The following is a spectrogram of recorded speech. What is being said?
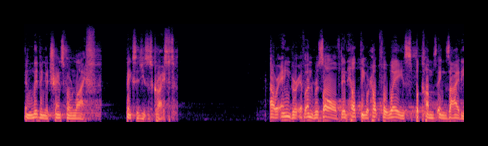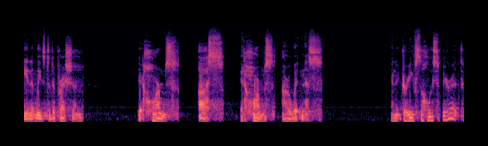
and living a transformed life thanks to Jesus Christ. Anger, if unresolved in healthy or helpful ways, becomes anxiety and it leads to depression. It harms us, it harms our witness, and it grieves the Holy Spirit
